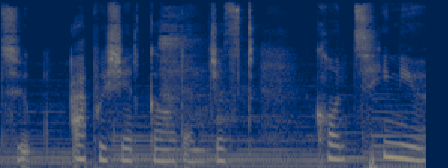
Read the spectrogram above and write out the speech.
to appreciate God and just continue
